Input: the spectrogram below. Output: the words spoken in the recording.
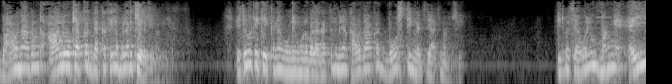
භාවනා කරනකොට ආලෝකයක්වත් දැක්ක කියලා උඹලට කියලා තියෙනවා කියලා. ඒකෝට එක එකන මොනේ මොන බලාගත්තලු මෙයා කවදාකවත් බෝස්ටිං නැති යටි මිනිස්සෙක්. ඊට පස්සේ අවලු මං ඇයි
